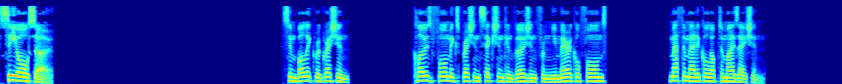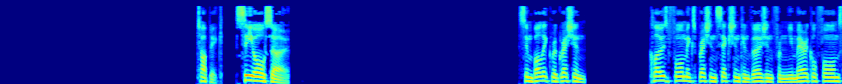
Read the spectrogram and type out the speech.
See also. Symbolic regression. Closed form expression section conversion from numerical forms. Mathematical optimization. Topic. See also. Symbolic regression. Closed form expression section conversion from numerical forms.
